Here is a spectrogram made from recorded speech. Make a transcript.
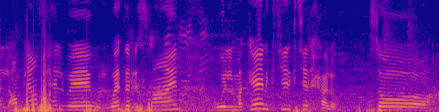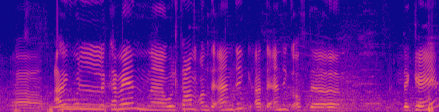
الامبيانس حلوة والوذر والمكان كتير كتير حلو. So uh, I will كمان uh, will come on the ending at the ending of the the game.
